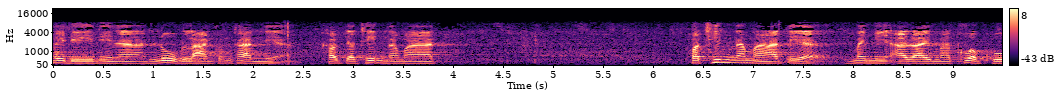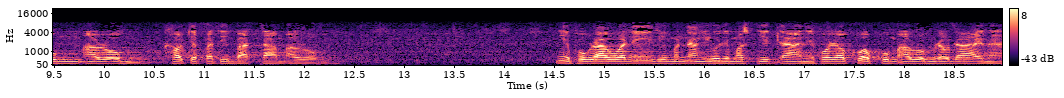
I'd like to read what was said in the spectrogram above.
ไม่ดีนี่นะลูกหลานของท่านเนี่ย เขาจะทิ้งนมาด พอทิ้งนมาดเนี่ยไม่มีอะไรมาควบคุมอารมณ์ เขาจะปฏิบัติตามอารมณ์เนี่ยพวกเราวันนี้ที่มานั่งอยู่ในมัสยิดได้เนี่ยเพราะเราควบคุมอารมณ์เราได้นะ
